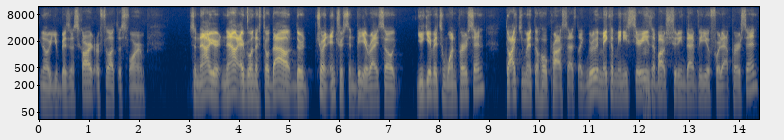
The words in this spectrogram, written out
you know, your business card or fill out this form. So now you're now everyone that filled out, they're showing interest in video, right? So you give it to one person, document the whole process, like literally make a mini series mm. about shooting that video for that person,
